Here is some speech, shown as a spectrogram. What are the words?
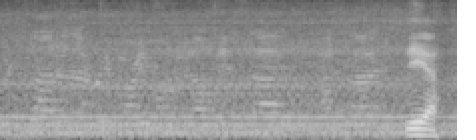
Which side of that rebar you want it on? This side, that side? Yeah.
